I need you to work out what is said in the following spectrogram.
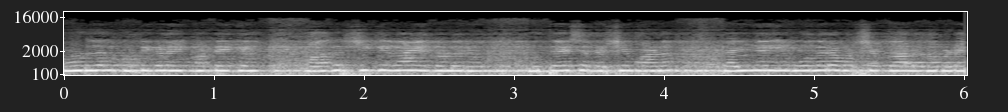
കൂടുതൽ കുട്ടികളെ ഇങ്ങോട്ടേക്ക് ആകർഷിക്കുക എന്നുള്ളൊരു ഉദ്ദേശ ലക്ഷ്യമാണ്. കഴിഞ്ഞ ഈ മൂന്നര വർഷക്കാലം നമ്മുടെ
